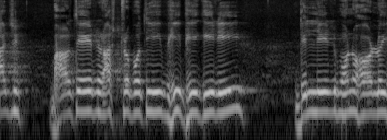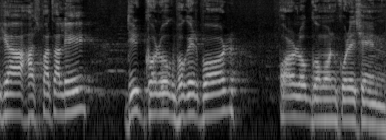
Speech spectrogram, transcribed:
আজ ভারতের রাষ্ট্রপতি ভি ভি গিরি, দিল্লির মনোহর লোহিয়া হাসপাতালে দীর্ঘ রোগ ভোগের পর পরলোক গমন করেছেন।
